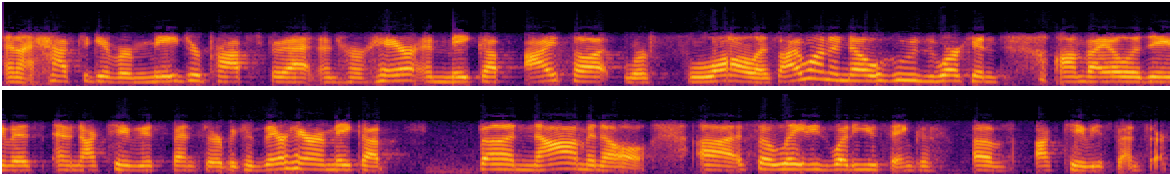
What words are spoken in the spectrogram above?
And I have to give her major props for that. And her hair and makeup, I thought were flawless. I want to know who's working on Viola Davis and Octavia Spencer because their hair and makeup, phenomenal. Uh, so, ladies, what do you think of Octavia Spencer?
